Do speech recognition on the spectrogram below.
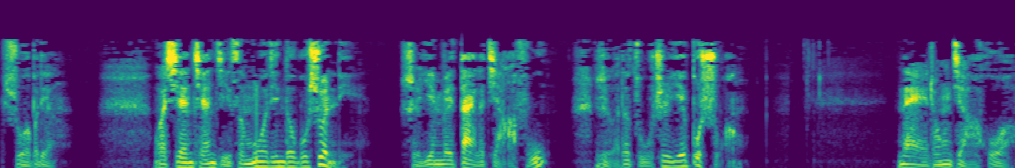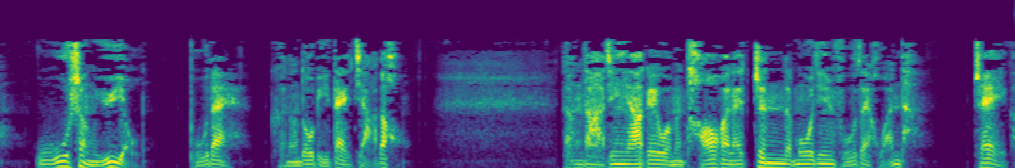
说不定。我先前几次摸金都不顺利，是因为带了假符，惹得祖师爷不爽。那种假货无胜于有，不带可能都比带假的好。等大金牙给我们淘回来真的摸金符再还他，这个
